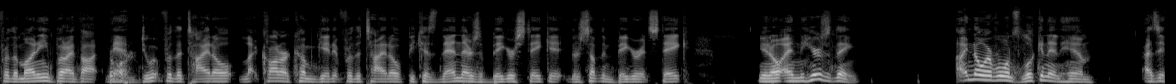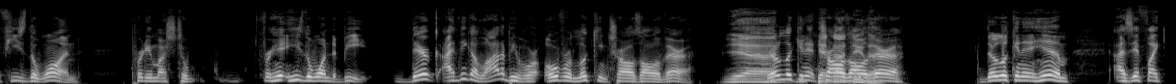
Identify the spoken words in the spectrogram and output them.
for the money, but I thought, sure. man, do it for the title. Let Conor come get it for the title because then there's a bigger stake. At, there's something bigger at stake, you know. And here's the thing: I know everyone's looking at him as if he's the one, pretty much to for him. He's the one to beat. There, I think a lot of people are overlooking Charles Oliveira. Yeah, they're looking at Charles Oliveira. That. They're looking at him as if like,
